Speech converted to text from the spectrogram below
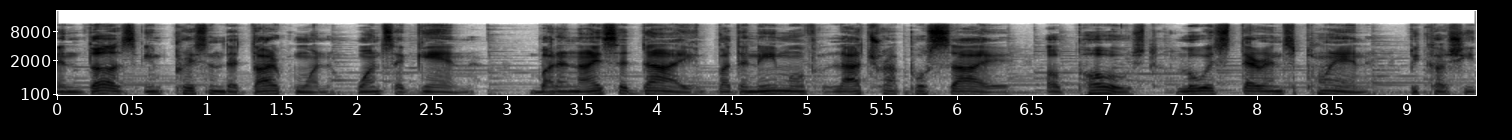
and thus imprison the Dark One once again. But an Aes by the name of Latra Posae opposed Lews Therin's plan because she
